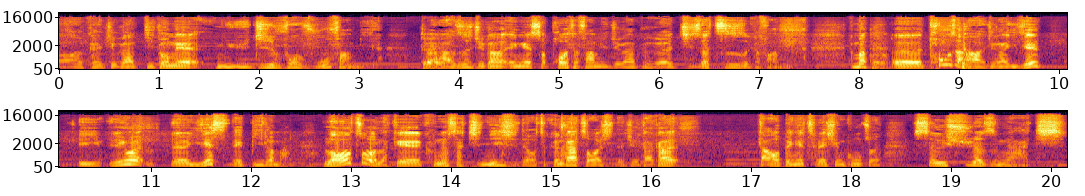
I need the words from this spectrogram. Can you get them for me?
哦，OK，就讲提供眼软件服务方面的，对吧？也是就讲一眼 support 方面，就讲搿个技术支持搿方面的。那么，呃，通常啊，就讲现在，因因为呃，现在时代变了嘛，老早辣盖可能十几年前头或者更加早前头，就大家大学毕业出来寻工作，首选的是外企，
